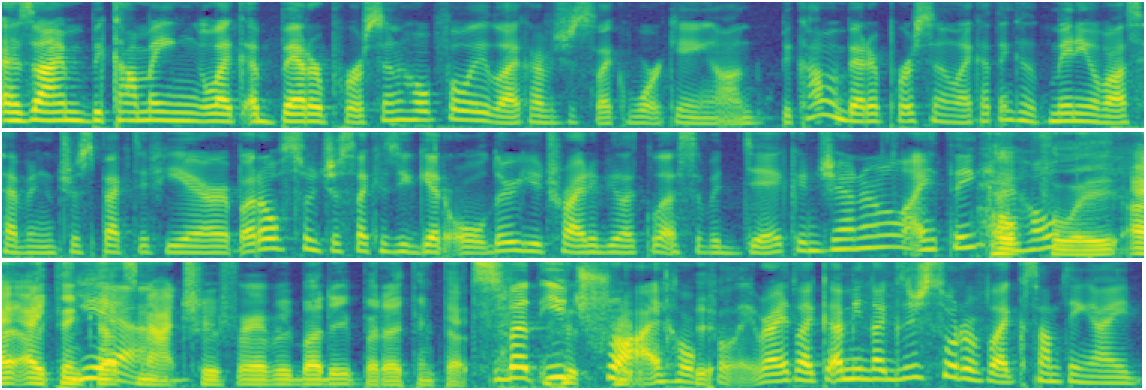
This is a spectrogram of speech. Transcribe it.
as I'm becoming like a better person, hopefully, like I'm just like working on becoming a better person. Like I think like many of us have an introspective year, but also just like as you get older, you try to be like less of a dick in general. I think. I hope. hopefully, I, I think that's not true for everybody, but I think that's. but you try hopefully right like i mean like there's sort of like something i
